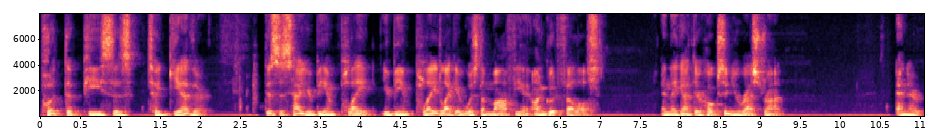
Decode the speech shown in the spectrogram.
Put the pieces together. This is how you're being played. You're being played like it was the mafia on Goodfellas. And they got their hooks in your restaurant. And they're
